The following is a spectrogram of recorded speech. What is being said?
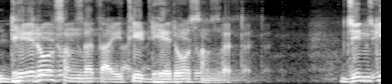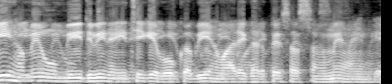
ढेरों संगत आई थी, ढेरों संगत। जिनकी हमें उम्मीद भी नहीं थी कि वो कभी हमारे घर पे सत्संग में आएँगे।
